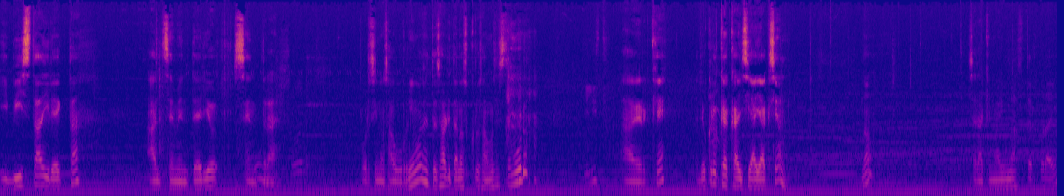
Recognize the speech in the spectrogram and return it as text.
y vista directa al cementerio central. Por si nos aburrimos, entonces ahorita nos cruzamos este muro. Y listo. A ver qué. Yo creo que acá sí hay acción. ¿No? ¿Será que no hay un after por ahí?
